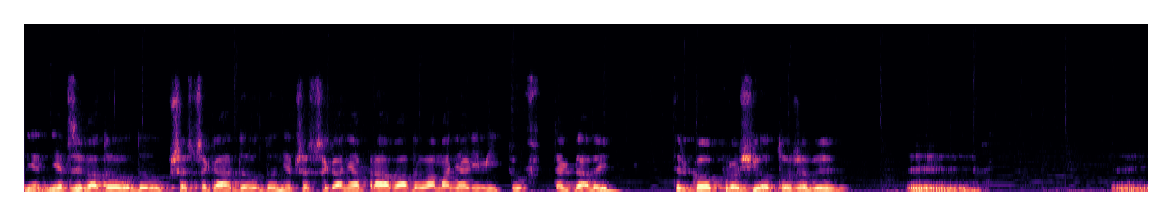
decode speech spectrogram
nie, nie wzywa do, do, przestrzega, do, do nieprzestrzegania prawa, do łamania limitów itd., tak tylko prosi o to, żeby yy, yy,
